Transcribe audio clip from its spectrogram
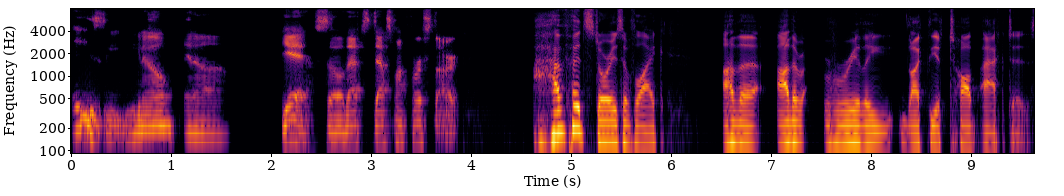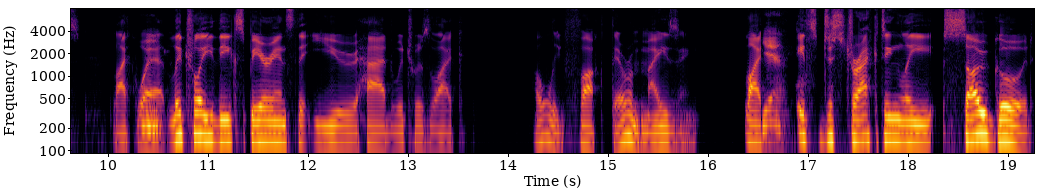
crazy, you know? And uh, yeah, so that's that's my first start. I have heard stories of like other other really like the top actors, like where mm. literally the experience that you had, which was like, holy fuck, they're amazing. Like Yeah. it's distractingly so good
